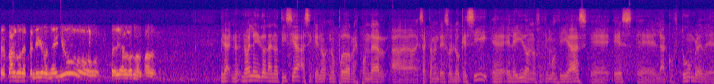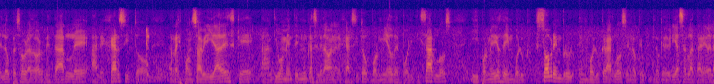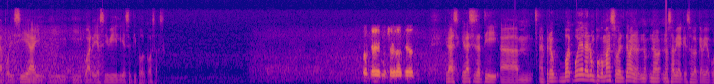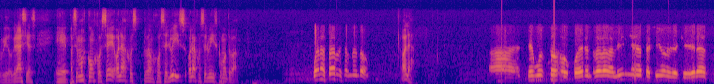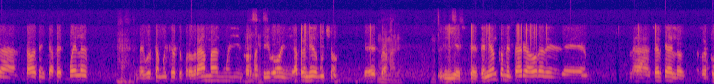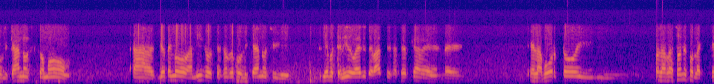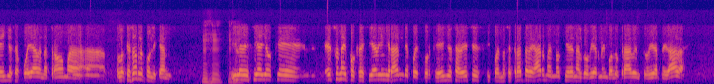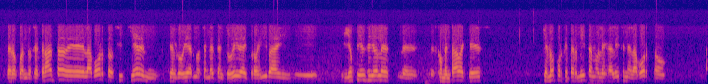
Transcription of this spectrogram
¿es algo de peligro en ello o sería algo normal? Mira, no, he leído la noticia, así que no, no puedo responder a exactamente eso. Lo que sí eh, he leído en los últimos días eh, es eh, la costumbre de López Obrador de darle al ejército responsabilidades que antiguamente nunca se le daban al ejército por miedo de politizarlos y por medios de sobre involucrarlos en lo que, lo que debería ser la tarea de la policía y guardia civil y ese tipo de cosas. Ok, muchas gracias. Gracias, gracias a ti. Eh, pero voy, a hablar un poco más sobre el tema, no, no, no, sabía que eso es lo que había ocurrido. Gracias. Eh, pasemos con José. Hola, José, perdón, José Luis. Hola, José Luis, ¿cómo te va? Buenas tardes, Fernando. Hola. Ah, qué gusto poder entrar a la línea. Te sigo desde que eras, ah, estabas en Café Escuela. Me gusta mucho tu programa, muy informativo y he aprendido mucho de esto. Muy amable. Y este, tenía un comentario ahora de, acerca de los republicanos, como ah, yo tengo amigos que son republicanos y, hemos tenido varios debates acerca de, el aborto y, por las razones por las que ellos apoyaban a Trump, a, por los que son republicanos. Y le decía yo que es una hipocresía bien grande, pues, porque ellos a veces, y cuando se trata de armas, no quieren al gobierno involucrado en su vida privada. Pero cuando se trata del aborto, sí quieren que el gobierno se meta en tu vida y prohíba. Y, yo pienso, yo les, les, comentaba que es que no porque permitan o legalicen el aborto,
